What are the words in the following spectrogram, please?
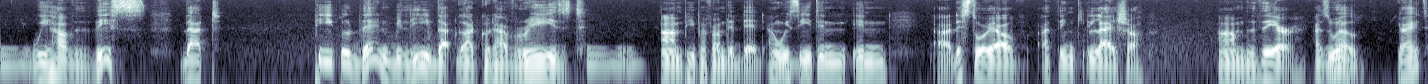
Mm-hmm. We have this that people then believed that God could have raised um, people from the dead, and we see it in in uh, the story of I think Elisha um, there as well, right?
